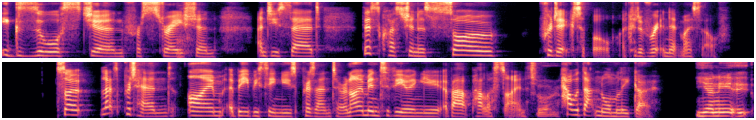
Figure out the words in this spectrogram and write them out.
exhaustion, frustration. And you said, This question is so predictable. I could have written it myself. So let's pretend I'm a BBC News presenter and I'm interviewing you about Palestine. Sure. How would that normally go? Yani,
